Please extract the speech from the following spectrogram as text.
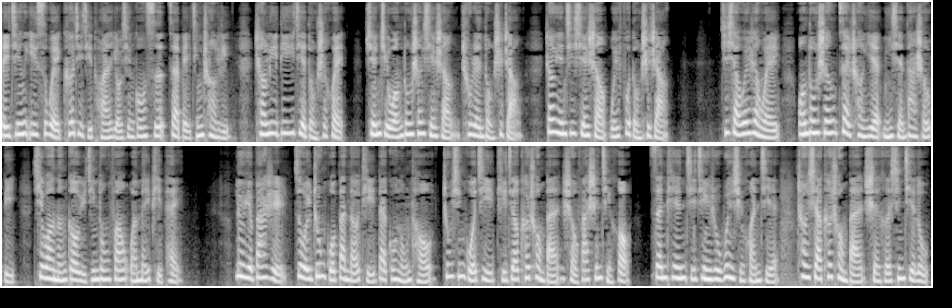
北京易思伟科技集团有限公司在北京创立，成立第一届董事会，选举王东升先生出任董事长，张元基先生为副董事长。纪晓薇认为，王东升再创业明显大手笔，希望能够与京东方完美匹配。六月八日，作为中国半导体代工龙头，中芯国际提交科创板首发申请后。三天即进入问询环节，创下科创板审核新纪录。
